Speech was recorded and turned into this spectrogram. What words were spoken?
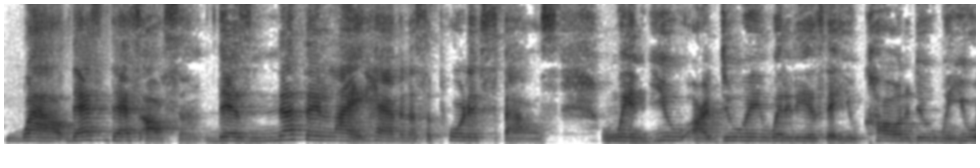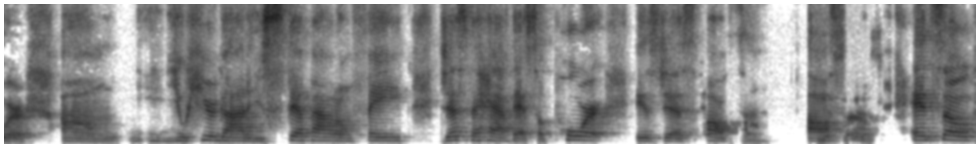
Wow, that's that's awesome. There's nothing like having a supportive spouse when you are doing what it is that you call to do, when you are um you hear God and you step out on faith, just to have that support is just awesome. Awesome. Yes, and so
